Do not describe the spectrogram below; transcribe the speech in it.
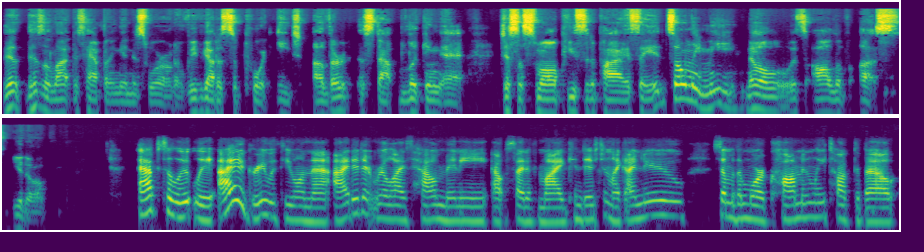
there, there's a lot that's happening in this world, and we've got to support each other and stop looking at just a small piece of the pie and say it's only me. No, it's all of us. You know. Absolutely. I agree with you on that. I didn't realize how many outside of my condition. Like I knew some of the more commonly talked about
